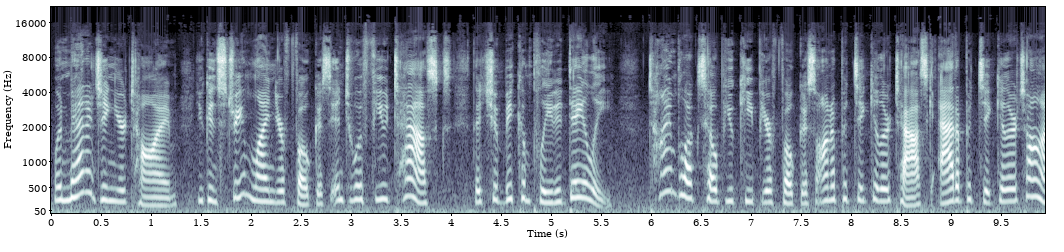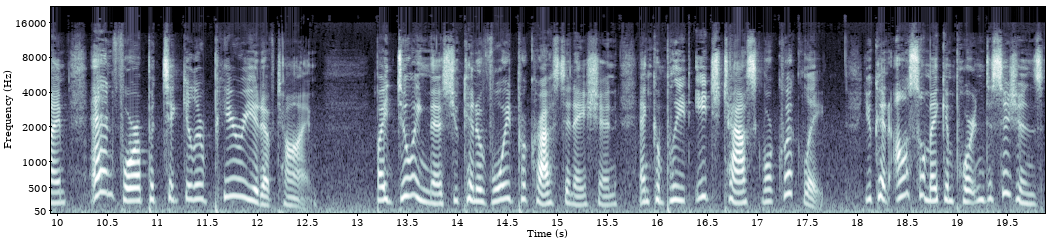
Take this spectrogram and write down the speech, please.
When managing your time, you can streamline your focus into a few tasks that should be completed daily. Time blocks help you keep your focus on a particular task at a particular time and for a particular period of time. By doing this, you can avoid procrastination and complete each task more quickly. You can also make important decisions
